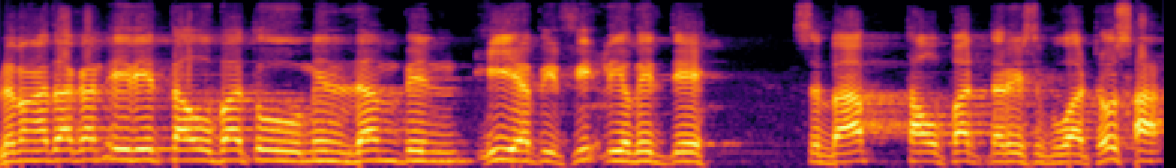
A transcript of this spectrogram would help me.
Beliau mengatakan ini taubatu min dzambin hiya bi fi'li dhiddih. Sebab taubat dari sebuah dosa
